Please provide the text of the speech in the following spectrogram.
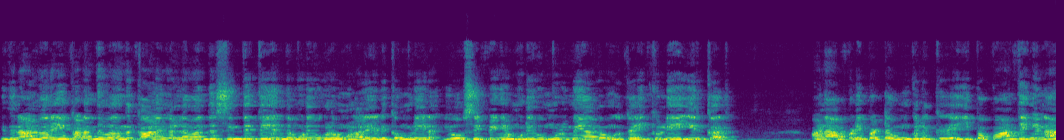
இது நாள் வரையும் கடந்து வந்த காலங்களில் வந்து சிந்தித்து எந்த முடிவுகளும் உங்களால எடுக்க முடியல. யோசிப்பீங்க முடிவு முழுமையாக உங்க கைக்குள்ளேயே இருக்காது. ஆனா அப்படிப்பட்ட உங்களுக்கு இப்ப பாத்தீங்கன்னா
